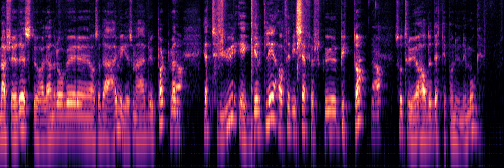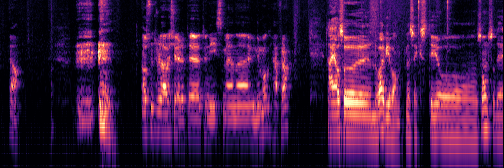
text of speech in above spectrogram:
Mercedes, du har Land Rover. uh, altså Det er mye som er brukbart. Men Ja. jeg tror egentlig at hvis jeg først skulle bytta, ja, så tror jeg jeg hadde dette på en Unimog. ja. Åssen tror du det er å kjøre til Tunis med en Unimog herfra? Nei, altså, Nå er vi vant med 60 og sånn, så det,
